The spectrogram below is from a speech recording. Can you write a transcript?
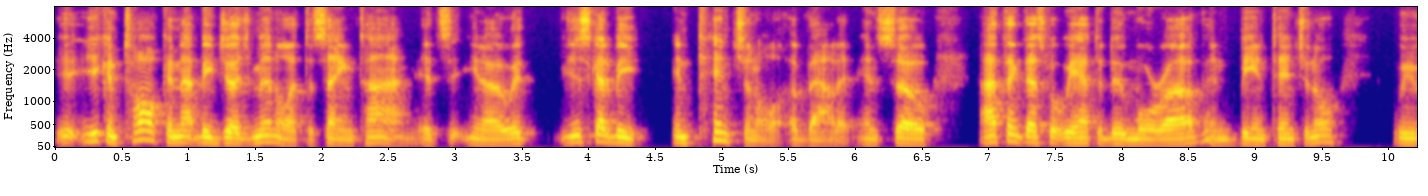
You, you can talk and not be judgmental at the same time. It's you know it you just got to be intentional about it. And so I think that's what we have to do more of and be intentional. We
